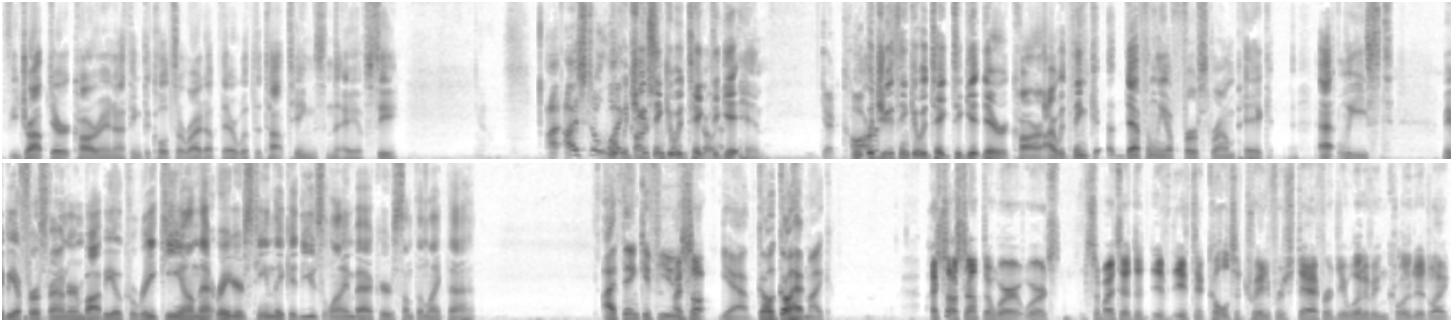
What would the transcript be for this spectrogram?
If you drop Derek Carr in, I think the Colts are right up there with the top teams in the AFC. I, I still like. What would you think it would take to ahead. get him? get Carr? What would you think it would take to get Derek Carr? I would think definitely a first round pick at least. Maybe a first rounder and Bobby Okereke on that Raiders team. They could use a linebacker, something like that. I think if you, I can- saw- yeah, go go ahead, Mike. I saw something where where it's, somebody said that if if the Colts had traded for Stafford, they would have included like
